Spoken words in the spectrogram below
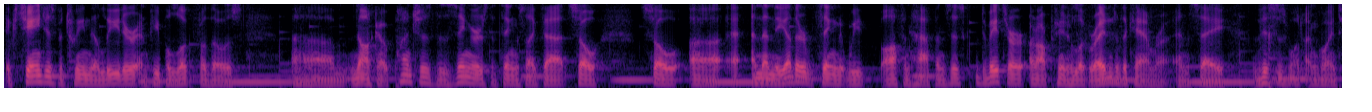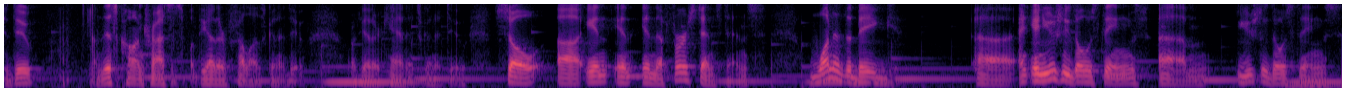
exchanges between the leader and people look for those um, knockout punches, the zingers, the things like that. So so, uh, and then the other thing that we often happens is debates are an opportunity to look right into the camera and say, this is what I'm going to do. And this contrasts what the other fellow is going to do or the other candidate's going to do. So, uh, in, in, in the first instance, one of the big, uh, and, and, usually those things, um, usually those things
